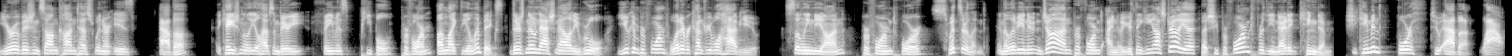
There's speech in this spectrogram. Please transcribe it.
Eurovision Song Contest winner is ABBA. Occasionally, you'll have some very famous people perform. Unlike the Olympics, there's no nationality rule. You can perform for whatever country will have you. Celine Dion performed for Switzerland. And Olivia Newton John performed, I know you're thinking Australia, but she performed for the United Kingdom. She came in fourth to ABBA. Wow.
